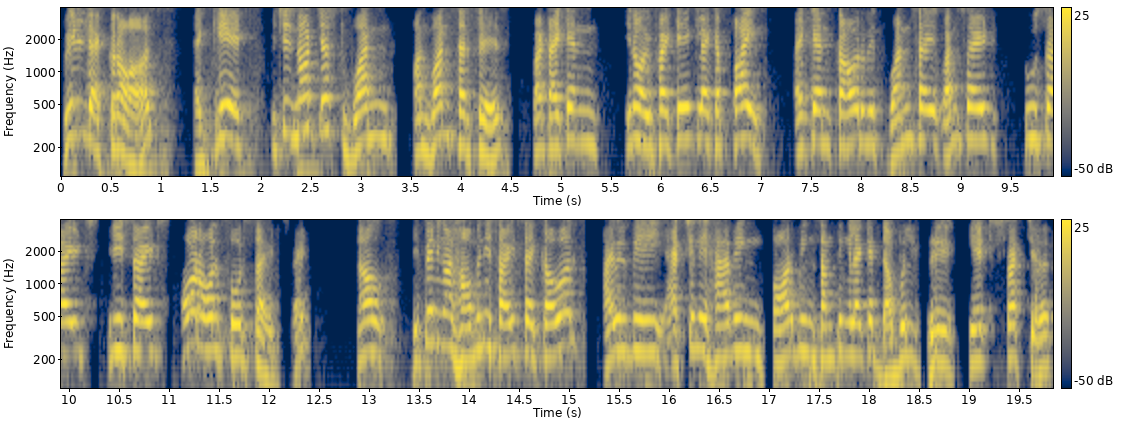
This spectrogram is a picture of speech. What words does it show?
build across a gate which is not just one on one surface, but I can, you know, if I take like a pipe, I can cover with one side, one side, two sides, three sides, or all four sides, right? Now, depending on how many sides I cover, I will be actually having forming something like a double gate structure.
